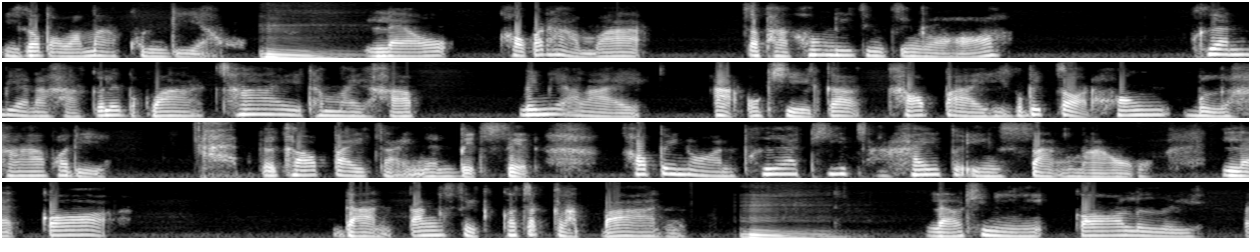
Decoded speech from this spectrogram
นี่ก็บอกว่ามาคนเดียวอืมแล้วเขาก็ถามว่า จะพักห้องนี้จริง ๆหรอ เพื่อนเบียร์นะคะ ก็เลยบอกว่าใช่ทำไมครับ ไม่มีอะไร อะโอเค ก็เข้าไปทีก็ไปจอดห้องเบอร์ห้าพอดีครับก็เข้าไปจ่ายเงินเบ็ดเสร็จ เข้าไปนอนเพื่อที่จะให้ตัวเองสั่งเมา และก็ด่านตั้งเสร็จก็จะกลับบ้าน อืม แล้วทีนี้ก็เลยไป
